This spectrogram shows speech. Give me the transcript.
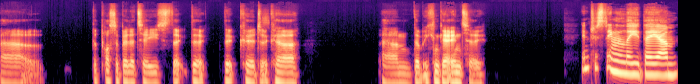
uh, the possibilities that that that could occur um, that we can get into. Interestingly, they um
